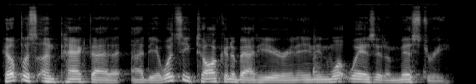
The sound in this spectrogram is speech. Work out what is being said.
Help us unpack that idea. What's he talking about here, and, and in what way is it a mystery?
